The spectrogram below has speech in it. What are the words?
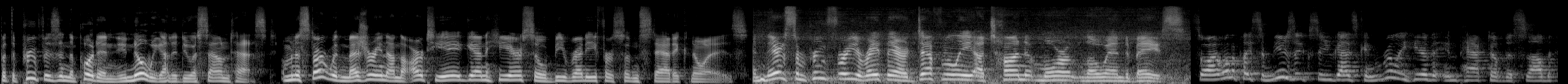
but the proof is in the pudding. You know we got to do a sound test. I'm going to start with measuring on the RTA again here, so be ready for some static noise. And there's some proof for you right there. Definitely a ton more low-end bass. So I want to play some music so you guys can really hear the impact of the sub.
